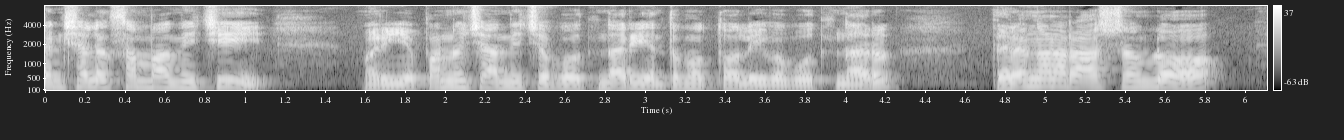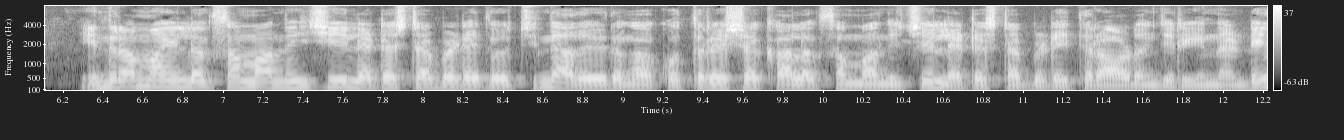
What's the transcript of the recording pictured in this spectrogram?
పెన్షన్లకు సంబంధించి మరి ఎప్పటి నుంచి అందించబోతున్నారు? ఎంత మొత్తంలో ఇవ్వబోతున్నారు? తెలంగాణ రాష్ట్రంలో ఇందిరమ్మ ఇళ్ళకు సంబంధించి లేటెస్ట్ అప్డేట్ అయితే వచ్చింది. అదేవిధంగా కొత్త రేషన్ కార్డులకు సంబంధించి లేటెస్ట్ అప్డేట్ అయితే రావడం జరిగిందండి.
